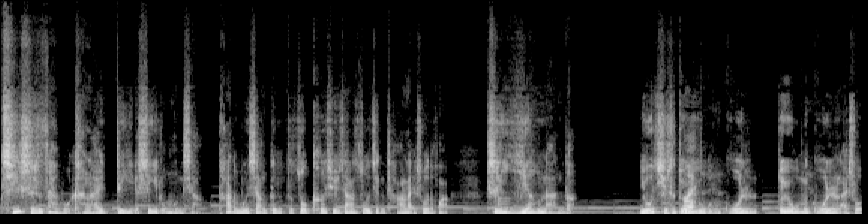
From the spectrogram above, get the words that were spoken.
其实，在我看来，这也是一种梦想。他的梦想跟他做科学家、做警察来说的话，是一样难的，尤其是对于我们国人。对于我们国人来说，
